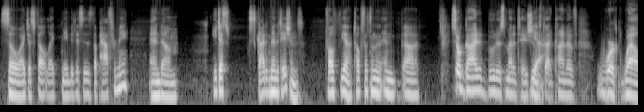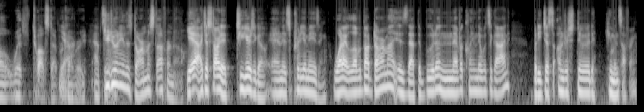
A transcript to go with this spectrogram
So I just felt like maybe this is the path for me. And um, he just, just guided meditations. 12, yeah, 12 steps and, and uh, So guided Buddhist meditations Yeah. that kind of worked well with 12 step Yeah, recovery. Do you do any of this Dharma stuff or no? Yeah, I just started two years ago, and it's pretty amazing. What I love about Dharma is that the Buddha never claimed there was a God, but he just understood human suffering.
